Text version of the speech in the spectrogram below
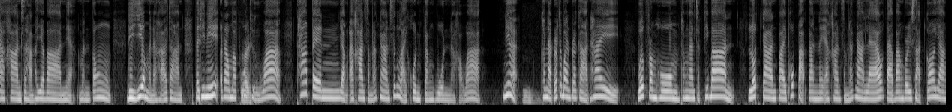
อาคารสถานพยาบาลเนี่ยมันต้องดีเยี่ยมอะนะคะ อาจารย์ แต่ทีนี้เรามาพูดใช่ครับถึงว่า ถ้าเป็นอย่างอาคารสำนักงานซึ่งหลายคนกังวลนะคะว่า เนี่ยอืมขนาดรัฐบาลประกาศให้ work from home ทำงานจากที่บ้าน ลดการไปพบปะกันในอาคารสำนักงานแล้ว แต่บางบริษัทก็ยัง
